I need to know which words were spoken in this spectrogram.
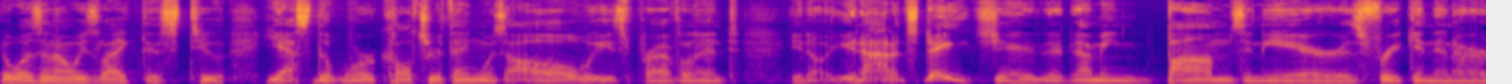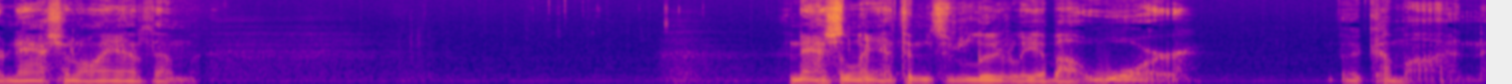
It wasn't always like this, too. Yes, the war culture thing was always prevalent. You know, United States, I mean, bombs in the air is freaking in our national anthem. The national anthem's literally about war. Uh, come on.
